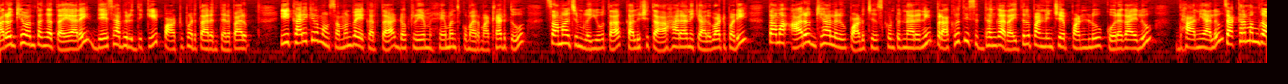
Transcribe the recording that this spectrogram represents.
ఆరోగ్యవంతంగా తయారై దేశాభివృద్ధికి పాటుపడతారని తెలిపారు. ఈ కార్యక్రమం సమన్వయకర్త డాక్టర్ ఎం హేమంత్ కుమార్ మాట్లాడుతూ సమాజంలో యువత కలుషిత ఆహారానికి అలవాటు పడి తమ ఆరోగ్యాలను పాడు చేసుకుంటున్నారని ప్రకృతి సిద్ధంగా రైతులు పండించే పండ్లు కూరగాయలు ధాన్యాలు సక్రమంగా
